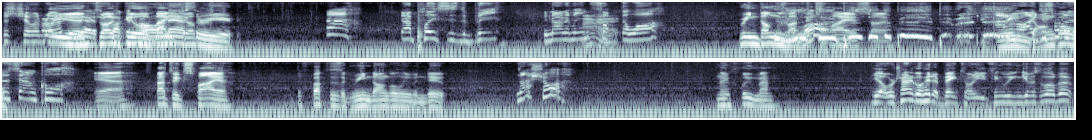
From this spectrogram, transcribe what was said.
Just chilling, bro. yeah. Drug fucking dealer, hauling bank ass job. through here. Ah, got places to be. You know what I mean? All Fuck right. the law. Green dong's about to expire, so I don't Green know. I just wanted to sound cool. yeah, it's about to expire. The fuck does a green dongle even do? Not sure. No clue, man. Yo, we're trying to go hit a bank, Tony. You think we can give us a little bit?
